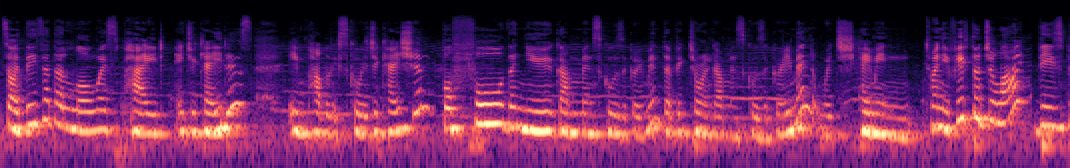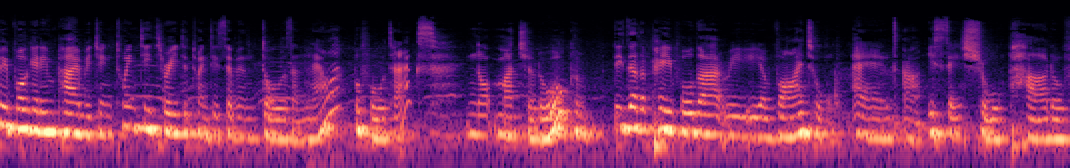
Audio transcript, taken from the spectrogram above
So these are the lowest paid educators in public school education before the new government schools agreement, the Victorian government schools agreement, which came in 25th of July. These people are getting paid between 23 to 27 dollars an hour before tax not much at all. These are the people that really are vital and uh, essential part of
